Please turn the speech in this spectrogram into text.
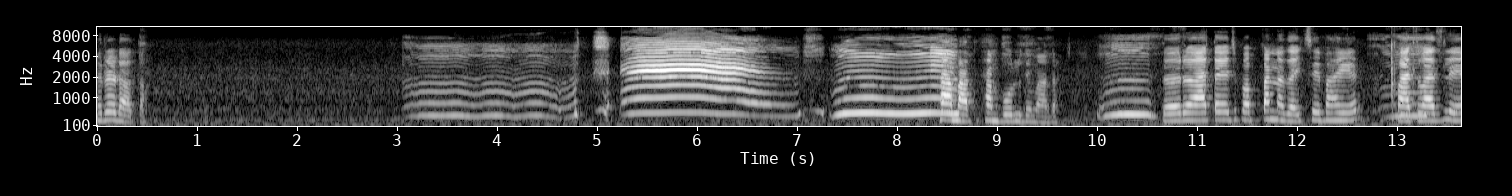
रड आता. थांब आता थांब बोलू दे मला. तर आता याच्या पप्पांना जायचंय बाहेर. पाच वाजले.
